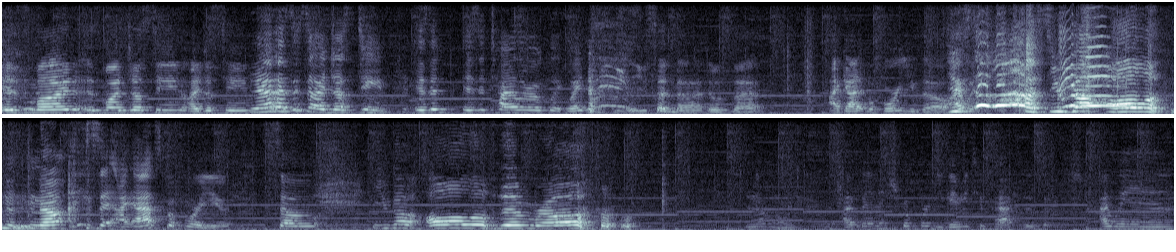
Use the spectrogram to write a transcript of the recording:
Is mine? Is mine Justine? iJustine? Yes, it's our Justine. Is it? Is it Tyler Oakley? Wait, no. You said Matt. It was Matt. I got it before you though. You I still lost. You got all of. no, I said I asked before you. So You got all of them wrong. Gave me two passes. I win.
